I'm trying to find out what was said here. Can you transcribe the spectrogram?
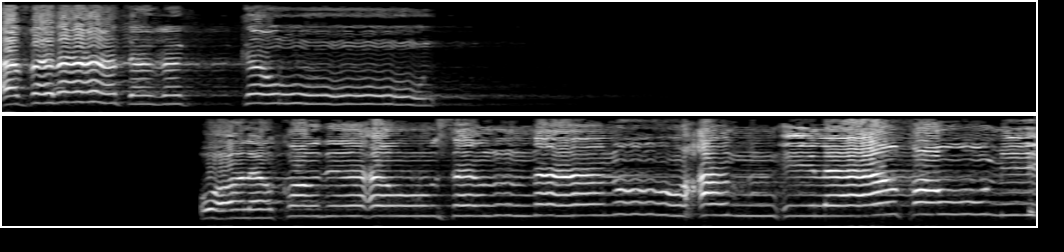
أَفَلَا تَذَكَّرُونَ؟ وَلَقَدْ أَرْسَلْنَا نُوحًا إِلَىٰ قَوْمِهِ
